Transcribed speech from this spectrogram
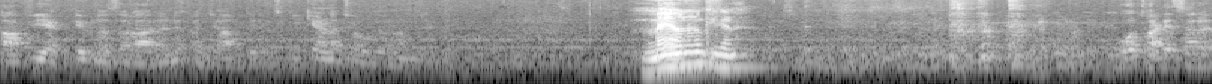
ਕਾਫੀ ਐਕਟਿਵ ਨਜ਼ਰ ਆ ਰਹੇ ਨੇ ਪੰਜਾਬ ਦੇ ਵਿੱਚ। ਕੀ ਕਹਿਣਾ ਚਾਹੋਗੇ ਉਹਨਾਂ ਨੂੰ? ਮੈਂ ਉਹਨਾਂ ਨੂੰ ਕੀ ਕਹਿਣਾ? ਉਹ ਤੁਹਾਡੇ ਸਰ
